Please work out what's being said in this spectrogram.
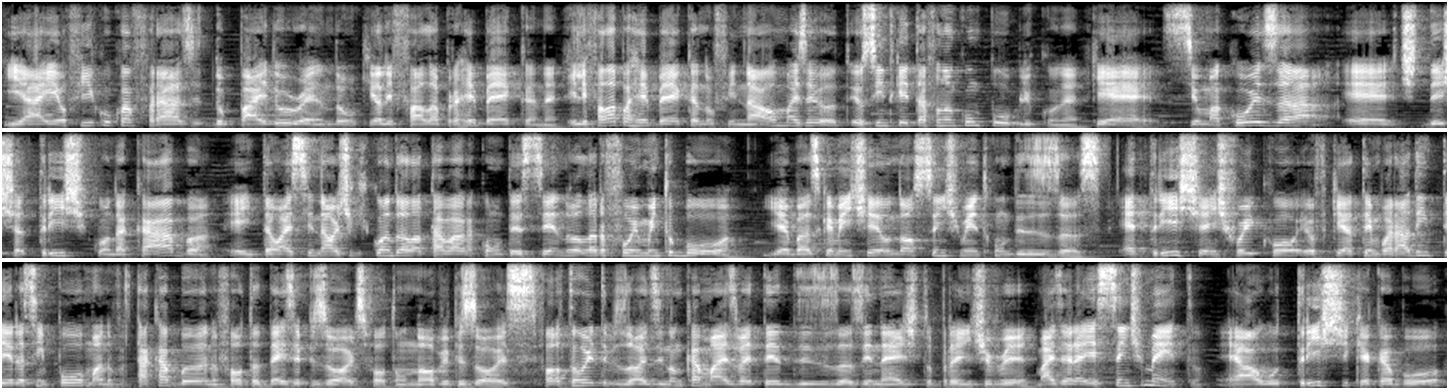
E aí eu fico com a frase do pai do Randall que ele fala para Rebecca, né? Ele fala para Rebecca no final, mas eu, eu sinto que ele tá falando com o público, né? Que é se uma coisa é, te deixa triste quando acaba, então é sinal de que quando ela tava acontecendo, ela foi muito boa. E é basicamente o nosso sentimento com This Is Us. É triste, a gente foi. Eu fiquei a temporada inteira assim, pô, mano, tá acabando, falta 10 episódios, faltam 9 episódios, faltam 8 episódios e nunca mais vai ter This Is Us inédito pra gente ver. Mas era esse sentimento. É algo triste que acabou,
